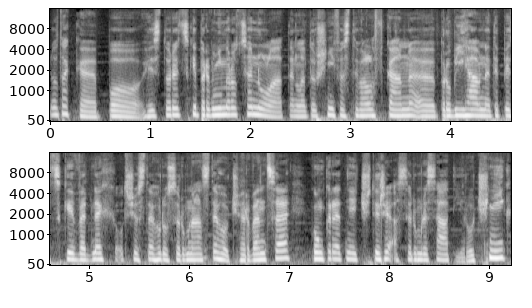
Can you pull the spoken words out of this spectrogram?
No tak eh, po historicky prvním roce nula ten letošní festival v Cannes eh, probíhá netypicky ve dnech od 6. do 17. července, konkrétně 74. ročník.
